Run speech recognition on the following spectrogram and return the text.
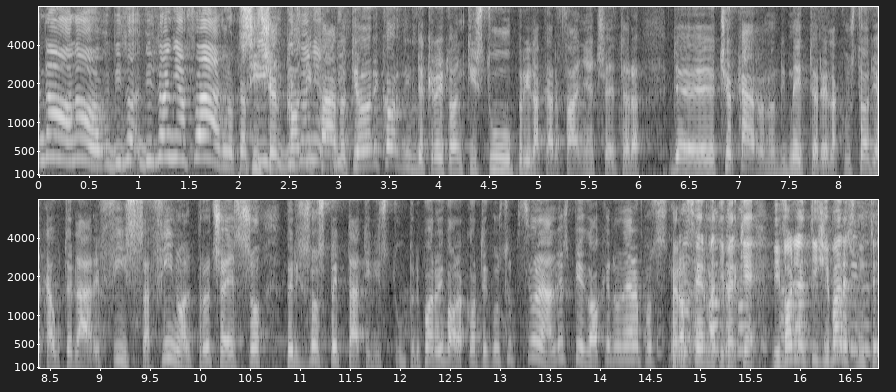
no, no, biso- bisogna farlo, capisci? Si cercò di Bisogna- farlo, bi- ti lo ricordi il decreto antistupri, la Carfagna, eccetera? Eh, cercarono di mettere la custodia cautelare fissa fino al processo per i sospettati di stupri. Poi arrivò la Corte Costituzionale e spiegò che non era possibile. Però fermati perché vi voglio anticipare su un te-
